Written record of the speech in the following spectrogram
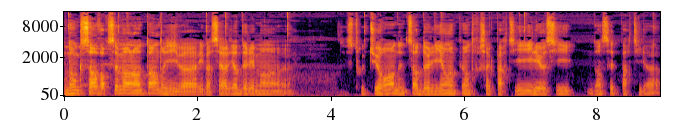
Donc sans forcément l'entendre, il va, il va servir d'élément euh, structurant, d'une sorte de lien un peu entre chaque partie. Il est aussi dans cette partie-là.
